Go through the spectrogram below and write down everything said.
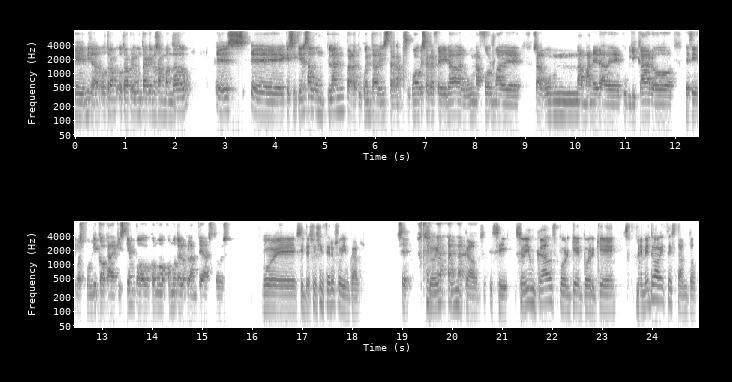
Eh, mira, otra, otra pregunta que nos han mandado es eh, que si tienes algún plan para tu cuenta de Instagram. Supongo que se referirá a alguna forma de, o sea, alguna manera de publicar o decir, pues publico cada X tiempo. ¿Cómo, cómo te lo planteas todo eso? Pues si te soy sincero, soy un caos. Sí. Soy un caos, sí. Soy un caos porque, porque me meto a veces tanto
